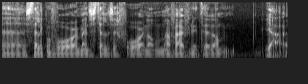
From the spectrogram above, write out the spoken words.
uh, stel ik me voor, mensen stellen zich voor en dan na vijf minuten dan ja,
